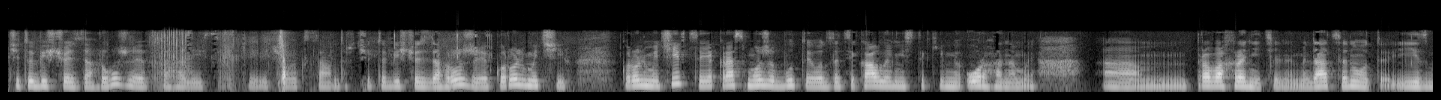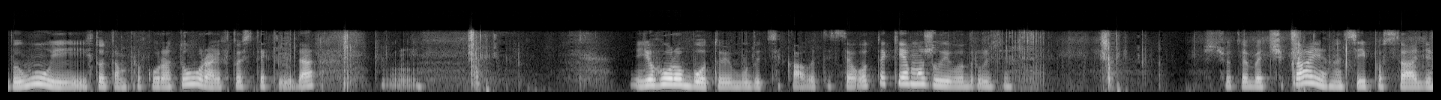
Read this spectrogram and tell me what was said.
Чи тобі щось загрожує взагалі, Сергійович Олександр? Чи тобі щось загрожує? Король мечів. Король мечів це якраз може бути от зацікавленість такими органами ем, правоохранительними. Да? Це ну, от, і СБУ, і хто там прокуратура, і хтось такий. Да? Його роботою будуть цікавитися. От таке можливо, друзі. Що тебе чекає на цій посаді?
